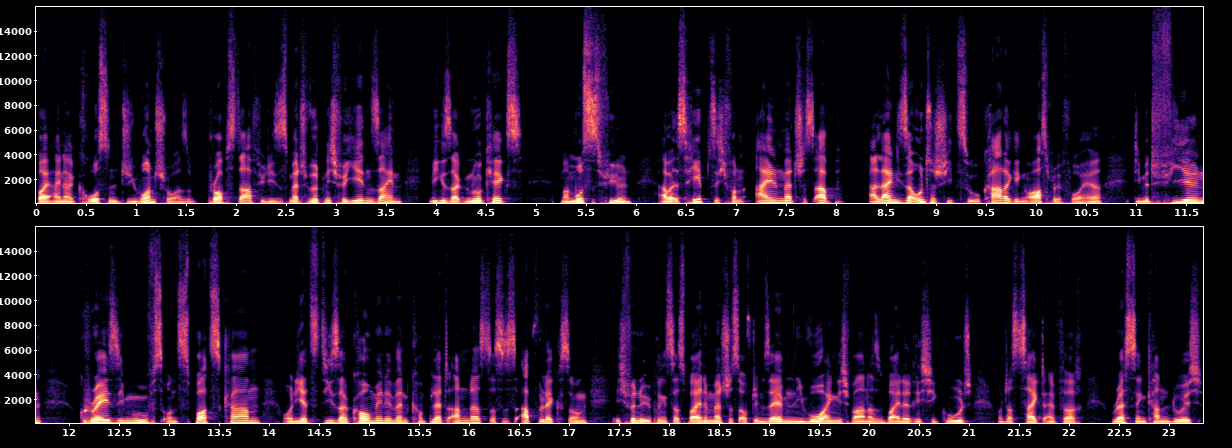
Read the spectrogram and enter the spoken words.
bei einer großen G1-Show. Also Props dafür. Dieses Match wird nicht für jeden sein. Wie gesagt, nur Kicks. Man muss es fühlen. Aber es hebt sich von allen Matches ab. Allein dieser Unterschied zu Okada gegen Osprey vorher, die mit vielen crazy Moves und Spots kamen und jetzt dieser Co-Main-Event komplett anders. Das ist Abwechslung. Ich finde übrigens, dass beide Matches auf demselben Niveau eigentlich waren, also beide richtig gut. Und das zeigt einfach, Wrestling kann durch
